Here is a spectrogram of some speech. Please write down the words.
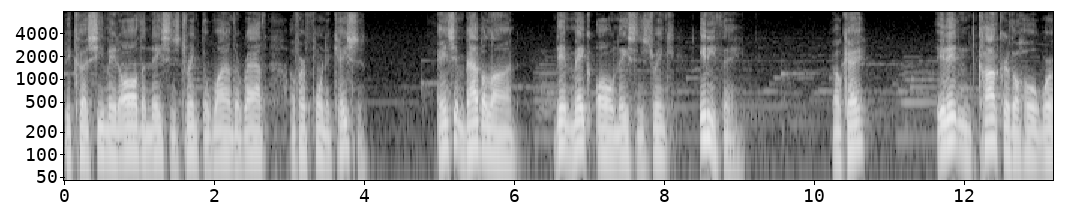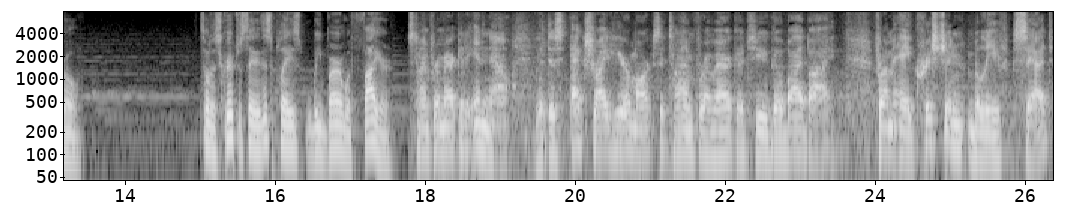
because she made all the nations drink the wine of the wrath of her fornication. Ancient Babylon didn't make all nations drink anything. Okay? It didn't conquer the whole world. So the scriptures say that this place will be burned with fire. It's time for America to end now. And that this X right here marks a time for America to go bye bye. From a Christian belief set,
